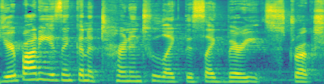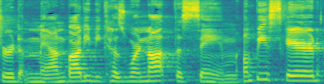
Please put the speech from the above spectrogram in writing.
your body isn't gonna turn into like this like very structured man body because we're not the same. Don't be scared,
